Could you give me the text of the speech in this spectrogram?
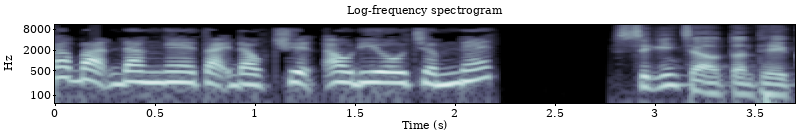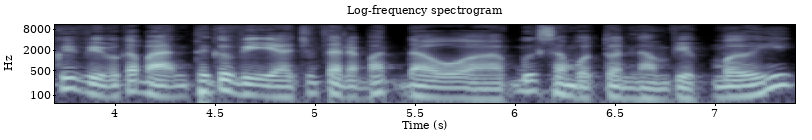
Các bạn đang nghe tại đọc chuyện audio.net Xin kính chào toàn thể quý vị và các bạn. Thưa quý vị, à, chúng ta đã bắt đầu à, bước sang một tuần làm việc mới.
